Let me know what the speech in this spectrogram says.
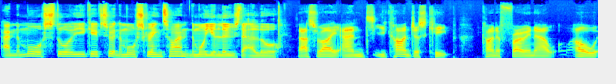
And the more story you give to it, the more screen time, the more you lose that allure. That's right. And you can't just keep kind of throwing out, oh,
